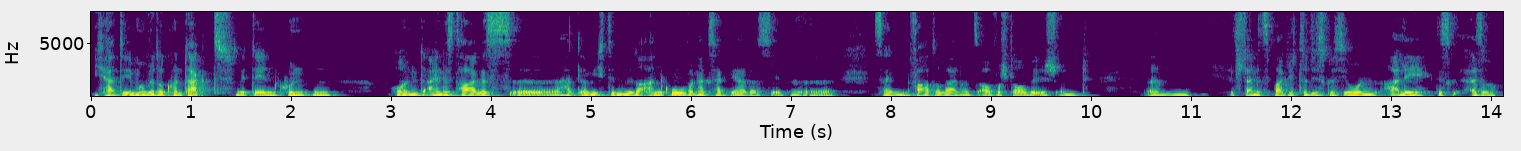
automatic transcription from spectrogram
ich hatte immer wieder Kontakt mit den Kunden. Und eines Tages äh, hat er mich dann wieder angerufen und hat gesagt, ja, dass eben äh, sein Vater leider jetzt auch verstorben ist und ähm, jetzt stand jetzt praktisch zur Diskussion alle, das, also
